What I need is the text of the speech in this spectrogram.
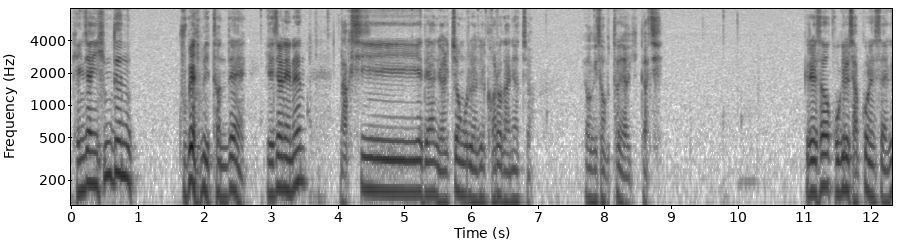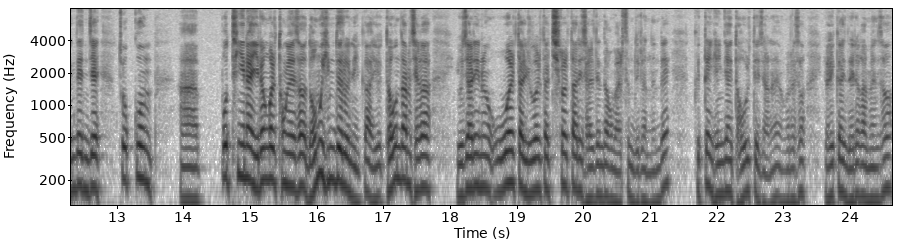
굉장히 힘든 900m인데 예전에는 낚시에 대한 열정으로 여기를 걸어 다녔죠. 여기서부터 여기까지. 그래서 고기를 잡곤 했어요. 근데 이제 조금 아, 보팅이나 이런 걸 통해서 너무 힘들으니까 요- 더군다나 제가 요 자리는 5월달, 6월달, 7월달이 잘 된다고 말씀드렸는데 그땐 굉장히 더울 때잖아요. 그래서 여기까지 내려가면서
